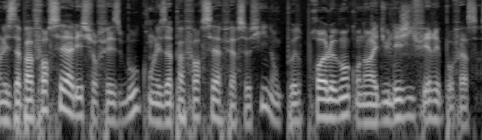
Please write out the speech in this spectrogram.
on les a pas forcés à aller sur Facebook, on les a pas forcés à faire ceci, donc probablement qu'on aurait dû légiférer pour faire ça.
